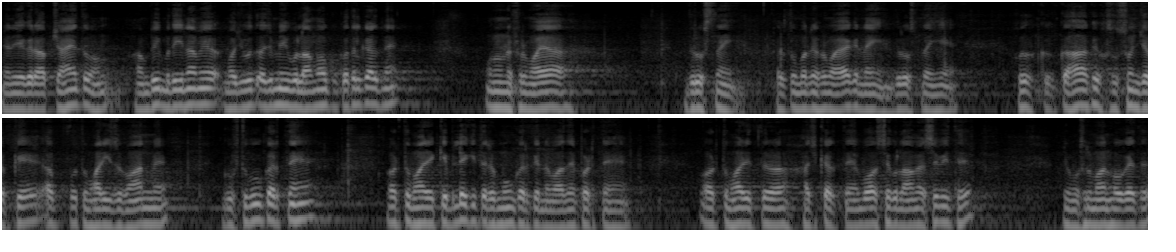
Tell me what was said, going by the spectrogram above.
یعنی اگر آپ چاہیں تو ہم ہم بھی مدینہ میں موجود اجمی غلاموں کو قتل کر دیں۔ انہوں نے فرمایا، درست نہیں۔ حضرت عمر نے فرمایا کہ نہیں، درست نہیں ہے۔ کہا کہ خصوصاً جبکہ اب وہ تمہاری زبان میں گفتگو کرتے ہیں اور تمہارے قبلے کی طرف منہ کر کے نمازیں پڑھتے ہیں اور تمہاری طرح حج کرتے ہیں۔ بہت سے غلام ایسے بھی تھے جو مسلمان ہو گئے تھے۔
